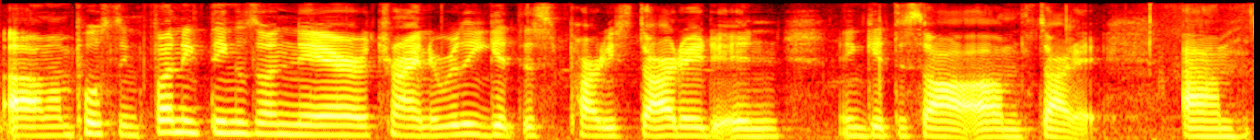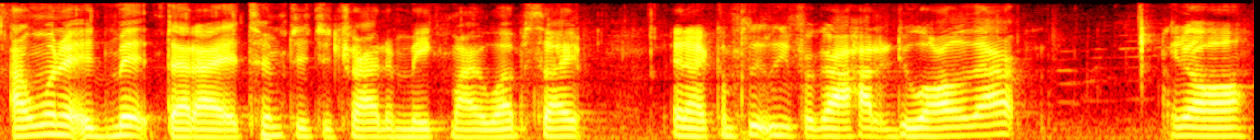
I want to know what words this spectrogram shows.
Um, I'm posting funny things on there, trying to really get this party started and and get this all um, started. Um, I want to admit that I attempted to try to make my website, and I completely forgot how to do all of that. You know,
